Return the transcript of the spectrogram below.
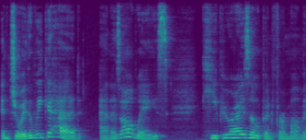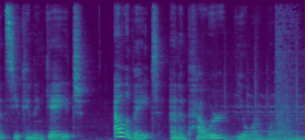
Enjoy the week ahead, and as always, keep your eyes open for moments you can engage, elevate, and empower your world.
